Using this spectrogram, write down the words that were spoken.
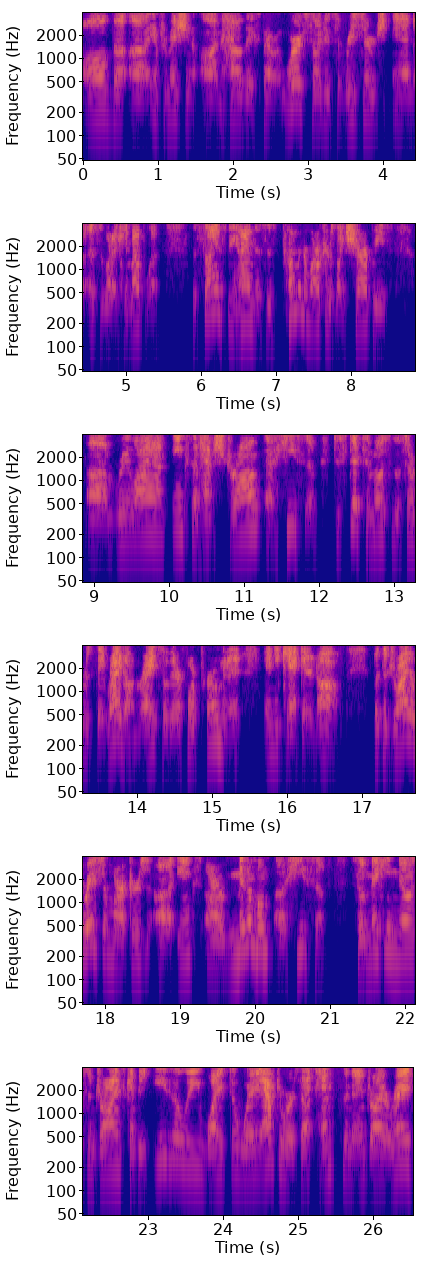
all the uh, information on how the experiment works, so I did some research, and this is what I came up with. The science behind this is permanent markers like Sharpies um, rely on inks that have strong adhesive to stick to most of the surface they write on, right? So therefore permanent and you can't get it off. But the dry eraser markers uh, inks are minimum adhesive. So making notes and drawings can be easily wiped away afterwards. That hence the name dry erase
